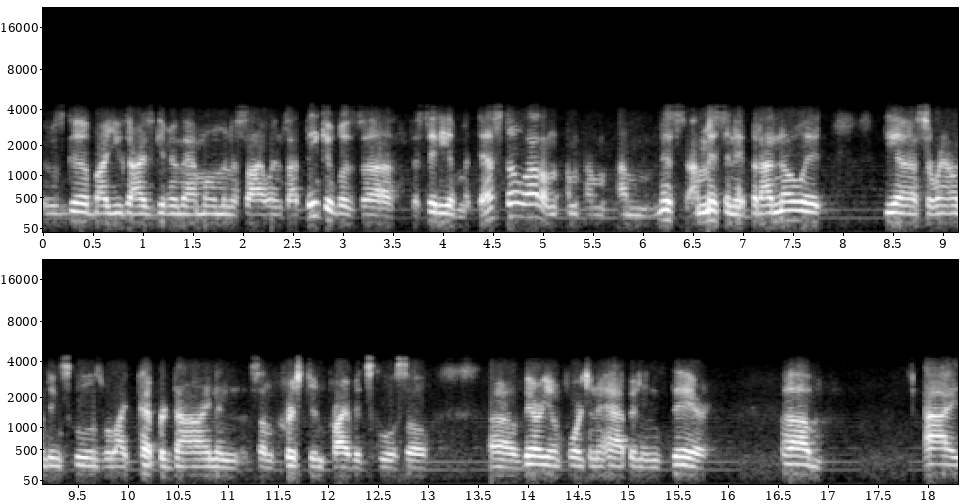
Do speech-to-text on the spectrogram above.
it was good by you guys giving that moment of silence. I think it was uh, the city of Modesto. I don't. I'm. I'm. I'm miss. I'm missing it, but I know it. The uh, surrounding schools were like Pepperdine and some Christian private schools. So, uh, very unfortunate happenings there. Um, I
